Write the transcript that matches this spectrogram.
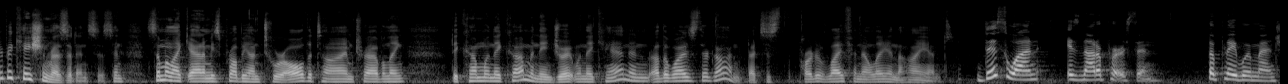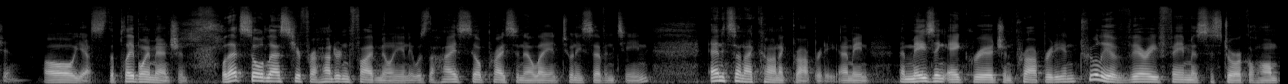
They're vacation residences. And someone like Adam, he's probably on tour all the time, traveling. They come when they come and they enjoy it when they can, and otherwise they're gone. That's just part of life in LA in the high end. This one is not a person, the Playboy Mansion. Oh yes, the Playboy Mansion. Well, that sold last year for 105 million. It was the highest sale price in LA in 2017, and it's an iconic property. I mean, amazing acreage and property, and truly a very famous historical home.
